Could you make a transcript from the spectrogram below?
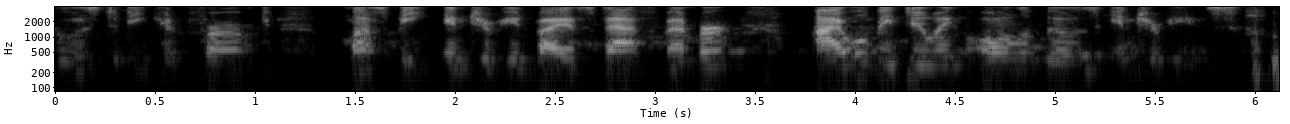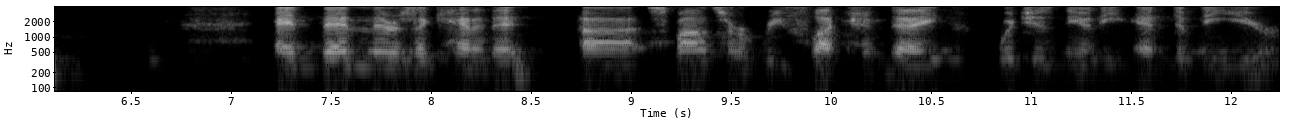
who is to be confirmed must be interviewed by a staff member. I will be doing all of those interviews. And then there's a candidate uh, sponsor reflection day, which is near the end of the year.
